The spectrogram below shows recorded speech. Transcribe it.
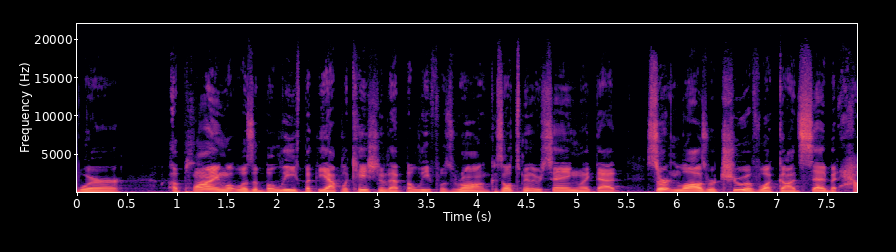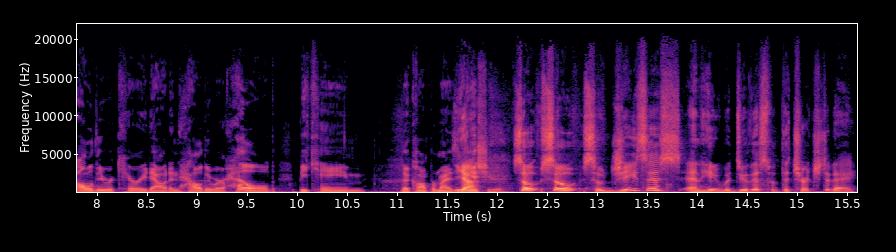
were applying what was a belief, but the application of that belief was wrong. Because ultimately, we're saying like that certain laws were true of what God said, but how they were carried out and how they were held became the compromising yeah. issue. So so so Jesus and he would do this with the church today.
